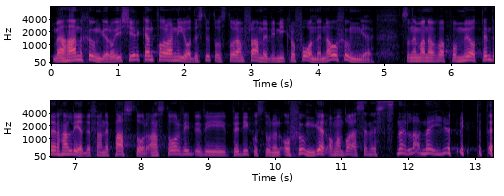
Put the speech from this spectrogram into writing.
men han sjunger och i kyrkan tar han i och dessutom står han framme vid mikrofonerna och sjunger. Så när man var varit på möten där han leder, för han är pastor, han står vid, vid predikostolen och sjunger och man bara säger snälla nej, gör inte det.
